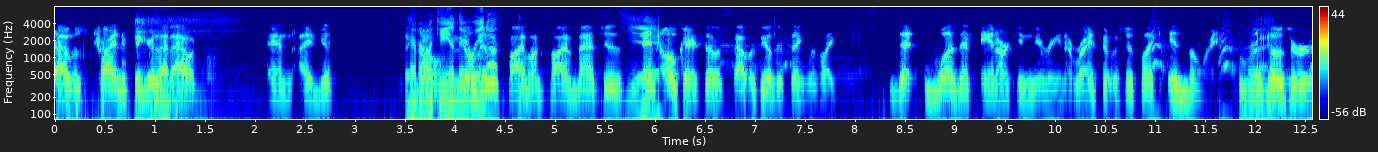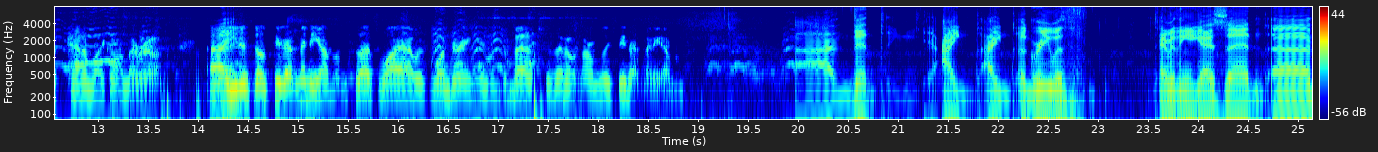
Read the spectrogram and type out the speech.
I was trying to figure that out, and I just anarchy so in the, the arena. five on five matches. Yeah. And okay, so that was the other thing was like that wasn't anarchy in the arena, right? That was just like in the ring. Right. Those are kind of like on their own. Uh, Right. You just don't see that many of them, so that's why I was wondering, is it the best? Because I don't normally see that many of them. Uh, that I I agree with everything you guys said. Uh,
